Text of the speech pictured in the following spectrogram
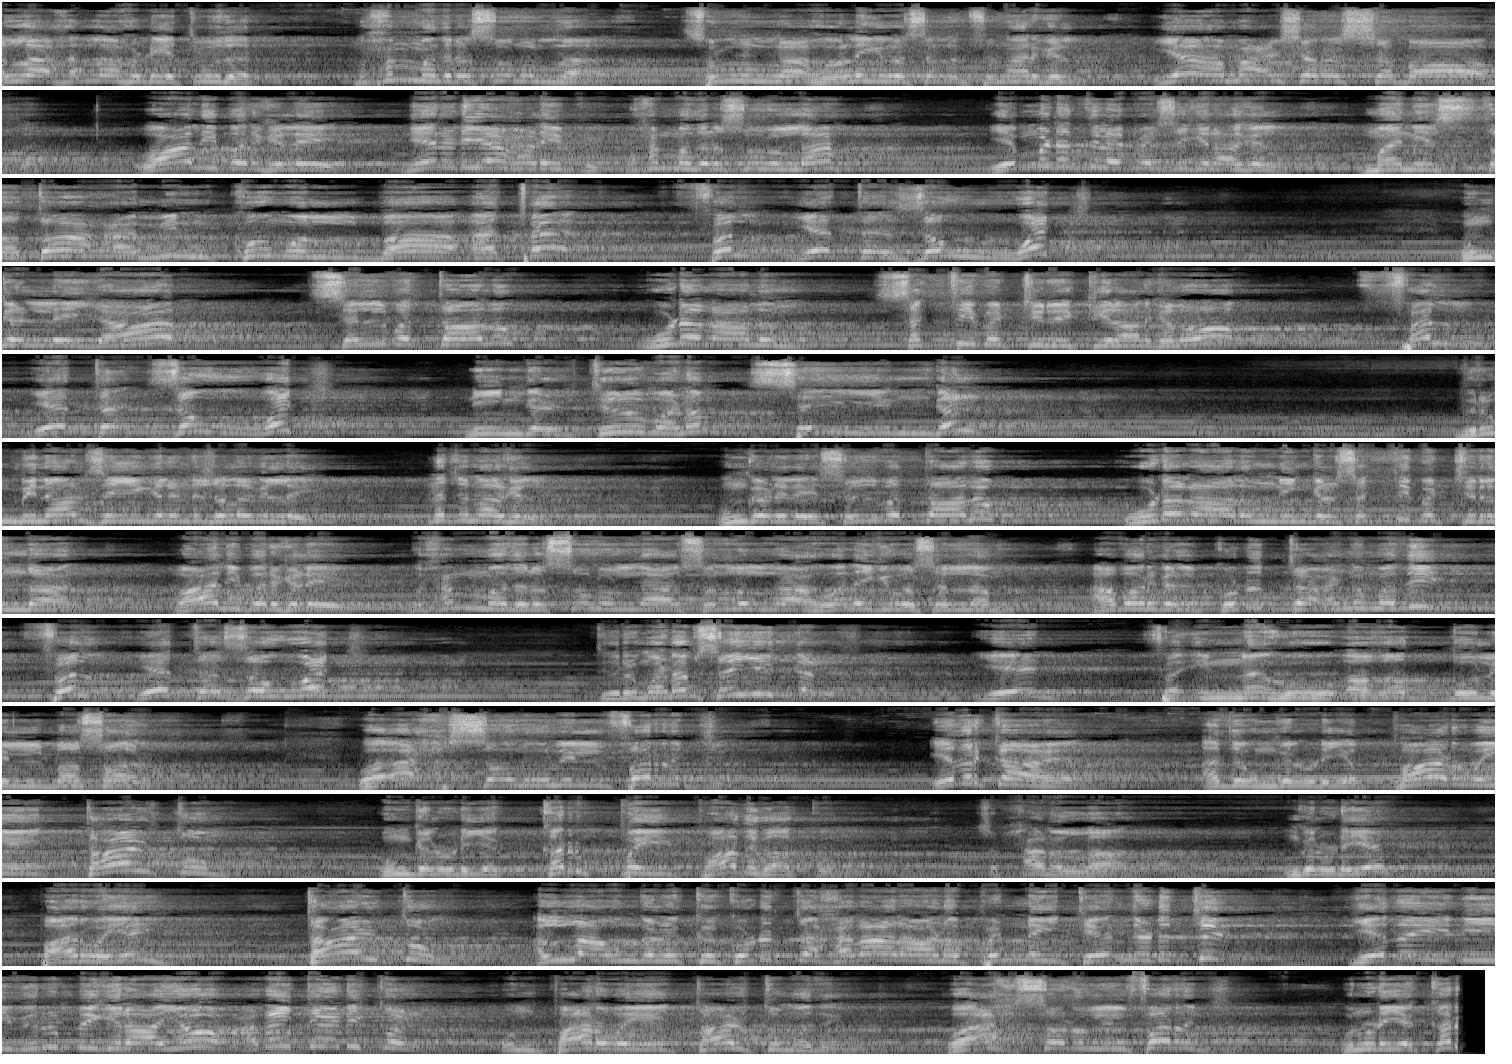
அல்லாஹ் அல்லாஹுடைய தூதர் முகமது ரசூலுல்லா சொல்லுல்லாஹ் உலகி வசல்லம் சொன்னார்கள் யா மஅஷர ஷபாப். வாலிபர்களே நேரடியாக அழைப்பு. முகமது ரசூலுல்லா எம்மிடத்தில் பேசுகிறார்கள் மன் குமுல் பா அத ஃபல் யதஸவ்வஜ் உங்களிலே யார் செல்வத்தாலும் உடலாலும் சக்தி பெற்றிருக்கிறார்களோ ஃபல் யதஸவ்வஜ் நீங்கள் திருமணம் செய்யுங்கள். விரும்பினால் செய்யுங்கள் என்று சொல்லவில்லை. என்ன சொன்னார்கள்? உங்களிலே செல்வத்தாலும் உடலாலும் நீங்கள் சக்தி பெற்றிருந்தால் வாலிபர்களே முகம்மது ரசூலுல்லா ஸல்லல்லாஹு அலைஹி செல்லம் அவர்கள் கொடுத்த அனுமதி ஃபல் திருமணம் செய்யுங்கள். ஏன்? فإنه أغض للبصر وأحسن للفرج எதற்காக அது உங்களுடைய பார்வையை தாழ்த்தும் உங்களுடைய கற்பை பாதுகாக்கும் சுப்ஹானல்லாஹ் உங்களுடைய பார்வையை தாழ்த்தும் அல்லாஹ் உங்களுக்கு கொடுத்த ஹலாலான பெண்ணை தேர்ந்தெடுத்து எதை நீ விரும்புகிறாயோ அதை தேடிக்கொள் உன் பார்வையை தாழ்த்தும் அது வஅஹ்ஸனு லில் ஃபர்ஜ். உன்னுடைய கற்ப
